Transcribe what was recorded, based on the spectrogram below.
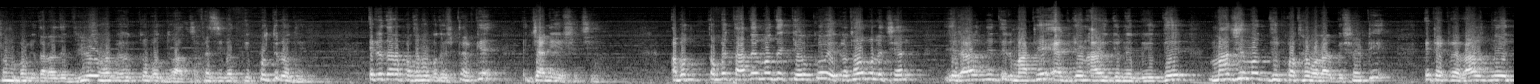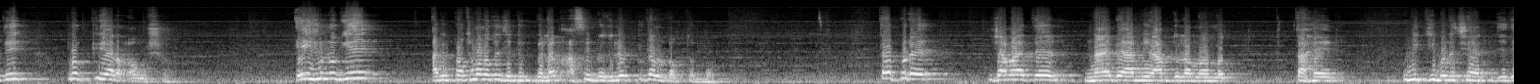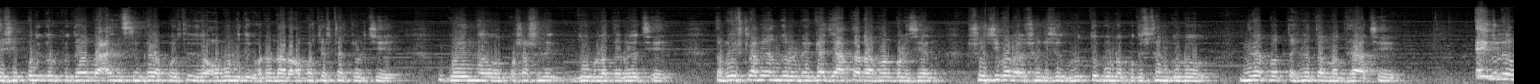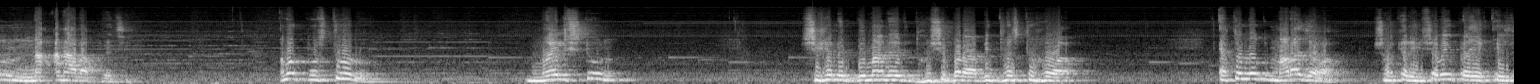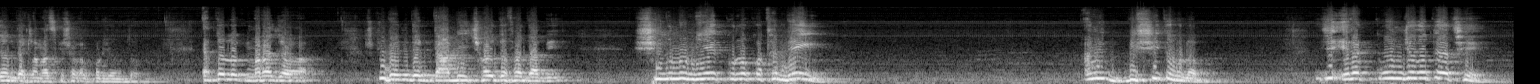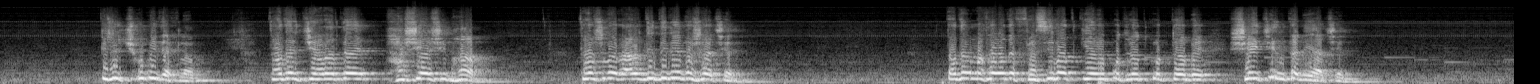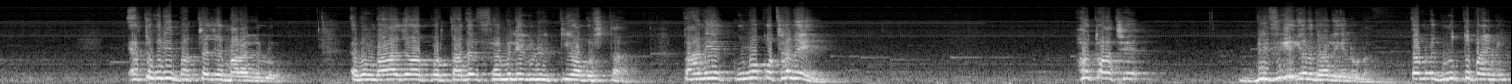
সম্পর্কে তারা যে দৃঢ়ভাবে ঐক্যবদ্ধ আছে ফ্যাসিবাদকে প্রতিরোধে, এটা তারা প্রধান উপদেষ্টাকে জানিয়ে এসেছে। এবং তবে তাদের মধ্যে কেউ কেউ কথাও বলেছেন যে রাজনীতির মাঠে একজন আরেকজনের বিরুদ্ধে মাঝে মধ্যে কথা বলার বিষয়টি এটা একটা রাজনৈতিক প্রক্রিয়ার অংশ। এই হলো গিয়ে আমি প্রথম আলোতে যেটুকু পেলাম আসিফ নজরুলের টোটাল বক্তব্য। তারপরে জামায়াতের নায়েবে আমির আবদুল্লাহ মোহাম্মদ তাহের, উনি কি বলেছেন যে দেশে পরিকল্পিতভাবে আইন শৃঙ্খলা পরিস্থিতির অবনতি ঘটনার অপচেষ্টা চলছে, গোয়েন্দা ও প্রশাসনিক দুর্বলতা রয়েছে তবে ইসলামী আন্দোলনের কাজে আতার রহমান বলেছেন, সচিবালয় সদস্যের গুরুত্বপূর্ণ প্রতিষ্ঠানগুলো নিরাপত্তাহীনতার মধ্যে আছে। এইগুলো না, আনা আলাপ হয়েছে। আমার প্রশ্ন হলো, মাইলস্টোন সেখানে বিমানের ধসে পড়া, বিধ্বস্ত হওয়া, এত লোক মারা যাওয়া, সরকারি হিসাবেই প্রায় একত্রিশ জন দেখলাম আজকে সকাল পর্যন্ত, এত লোক মারা যাওয়া, স্টুডেন্টদের দাবি, ছয় দফা দাবি সেগুলো নিয়ে কোনো কথা নেই। আমি বিস্মিত হলাম যে এরা কোন জগতে আছে। কিছু ছবি দেখলাম, তাদের চেহারাতে হাসি হাসি ভাব। তারা সবাই রাজনীতি নিয়ে বসে আছেন। তাদের মাথার মধ্যে ফ্যাসিবাদ কীভাবে প্রতিরোধ করতে হবে সেই চিন্তা নিয়ে আছেন। এতগুলি বাচ্চা যে মারা গেল। এবং মারা যাওয়ার পর তাদের ফ্যামিলিগুলির কি অবস্থা? তা নিয়ে কোনো কথা নেই। হয়তো আছে। ব্রিফিংয়ে কেন তাহলে এলো না। তার মানে গুরুত্ব পায়নি।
